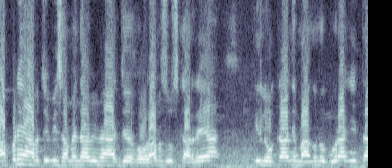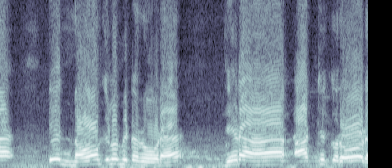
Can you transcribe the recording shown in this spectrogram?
ਆਪਣੇ ਆਪ 'ਚ ਵੀ ਸਮਝਦਾ ਵੀ ਮੈਂ ਅੱਜ ਹੌਲਾ ਮਹਿਸੂਸ ਕਰ ਰਿਹਾ ਕਿ ਲੋਕਾਂ ਦੀ ਮੰਗ ਨੂੰ ਪੂਰਾ ਕੀਤਾ। ਇਹ 9 ਕਿਲੋਮੀਟਰ ਰੋਡ ਹੈ, ਜਿਹੜਾ 8 ਕਰੋੜ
